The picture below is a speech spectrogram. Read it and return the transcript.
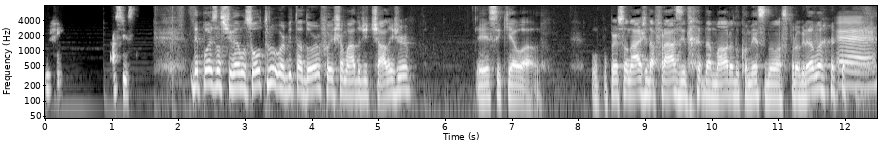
enfim. Assista. Depois nós tivemos outro orbitador, foi chamado de Challenger, esse que é o, o, o personagem da frase da, da, Maura do começo do nosso programa. É,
